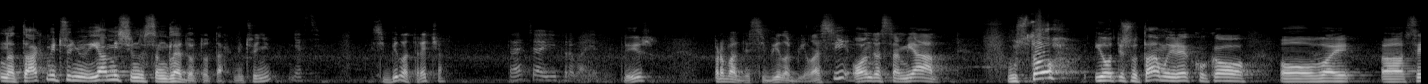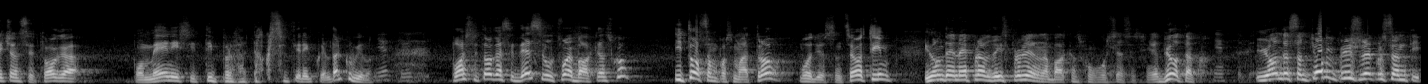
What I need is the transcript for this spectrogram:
na takmičenju, ja mislim da sam gledao to takmičenje, Jesi. si bila treća, Treća i prva jesi. vidiš? Prva gde si bila, bila si. Onda sam ja ustao i otišao tamo i rekao kao, ovaj, a, sećam se toga, po meni si ti prva, tako sam ti rekao, je li tako bilo? Jeste, jeste. Posle toga se desilo tvoje Balkansko i to sam posmatrao, vodio sam ceo tim i onda je nepravda ispravljena na Balkanskom, sećam. Je bilo tako? Jeste bilo. I onda sam ti opet prišao rekao sam ti,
